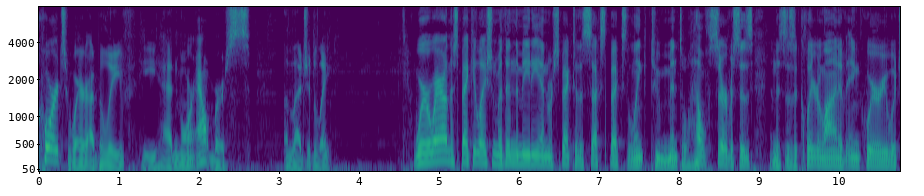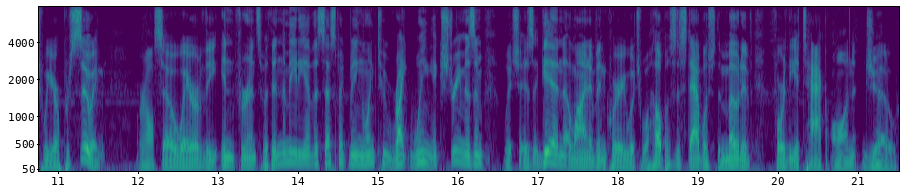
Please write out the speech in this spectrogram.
court, where I believe he had more outbursts, allegedly. We're aware of the speculation within the media in respect to the suspect's link to mental health services, and this is a clear line of inquiry which we are pursuing. We're also aware of the inference within the media of the suspect being linked to right wing extremism, which is, again, a line of inquiry which will help us establish the motive for the attack on Jo.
